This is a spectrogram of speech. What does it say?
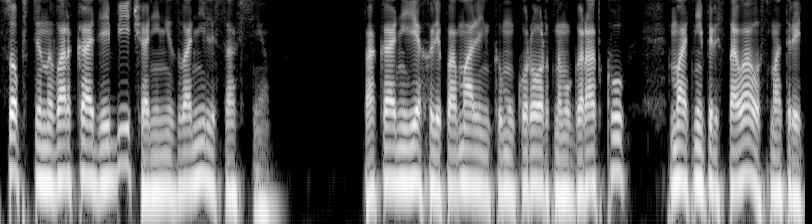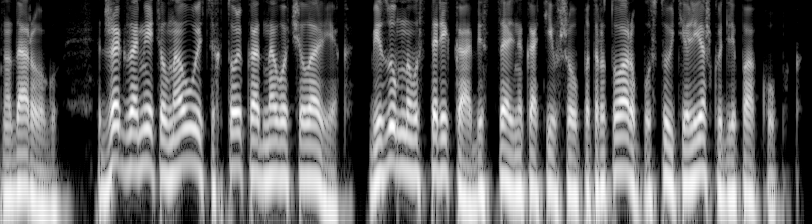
Собственно, в Аркадии-Бич они не звонили совсем. Пока они ехали по маленькому курортному городку, мать не переставала смотреть на дорогу. Джек заметил на улицах только одного человека, безумного старика, бесцельно катившего по тротуару пустую тележку для покупок.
